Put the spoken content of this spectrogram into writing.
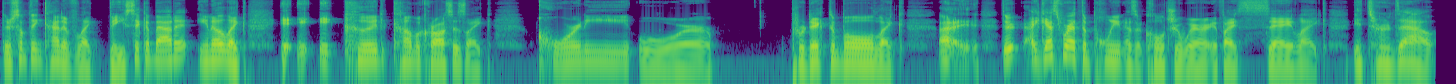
There's something kind of like basic about it, you know, like it, it, it could come across as like corny or predictable like uh, there i guess we're at the point as a culture where if i say like it turns out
